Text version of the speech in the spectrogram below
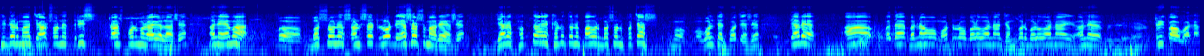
ફીડરમાં ચારસો ને ત્રીસ ટ્રાન્સફોર્મર આવેલા છે. અને એમાં બસો ને સડસઠ લોડ એસએસમાં રહે છે. જ્યારે ફક્ત અહીંયા ખેડૂતોને પાવર બસો ને પચાસ વોલ્ટેજ પહોંચે છે. ત્યારે આ બધા બનાવો, મોટરો બળવાના, જમ્પર બળવાના અને ટ્રીપ આવવાના.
